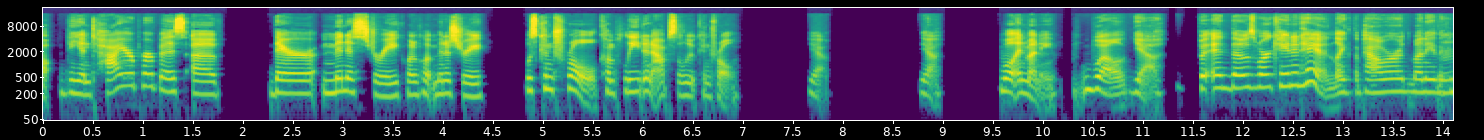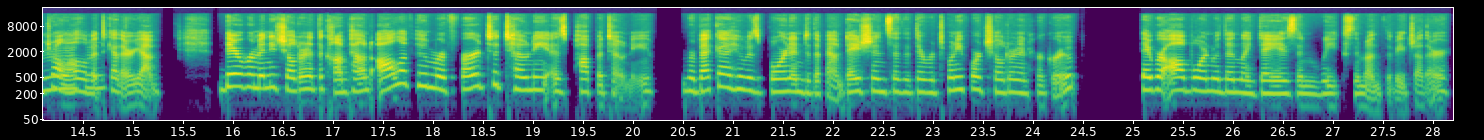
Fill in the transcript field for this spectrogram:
uh, the entire purpose of their ministry, quote unquote ministry, was control, complete and absolute control. Yeah. Yeah. Well, and money. Well, yeah. But and those work hand in hand, like the power, the money, the control, all of it Mhm. together. Yeah. There were many children at the compound, all of whom referred to Tony as Papa Tony. Rebecca, who was born into the foundation, said that there were 24 children in her group. They were all born within like days and weeks and months of each other.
